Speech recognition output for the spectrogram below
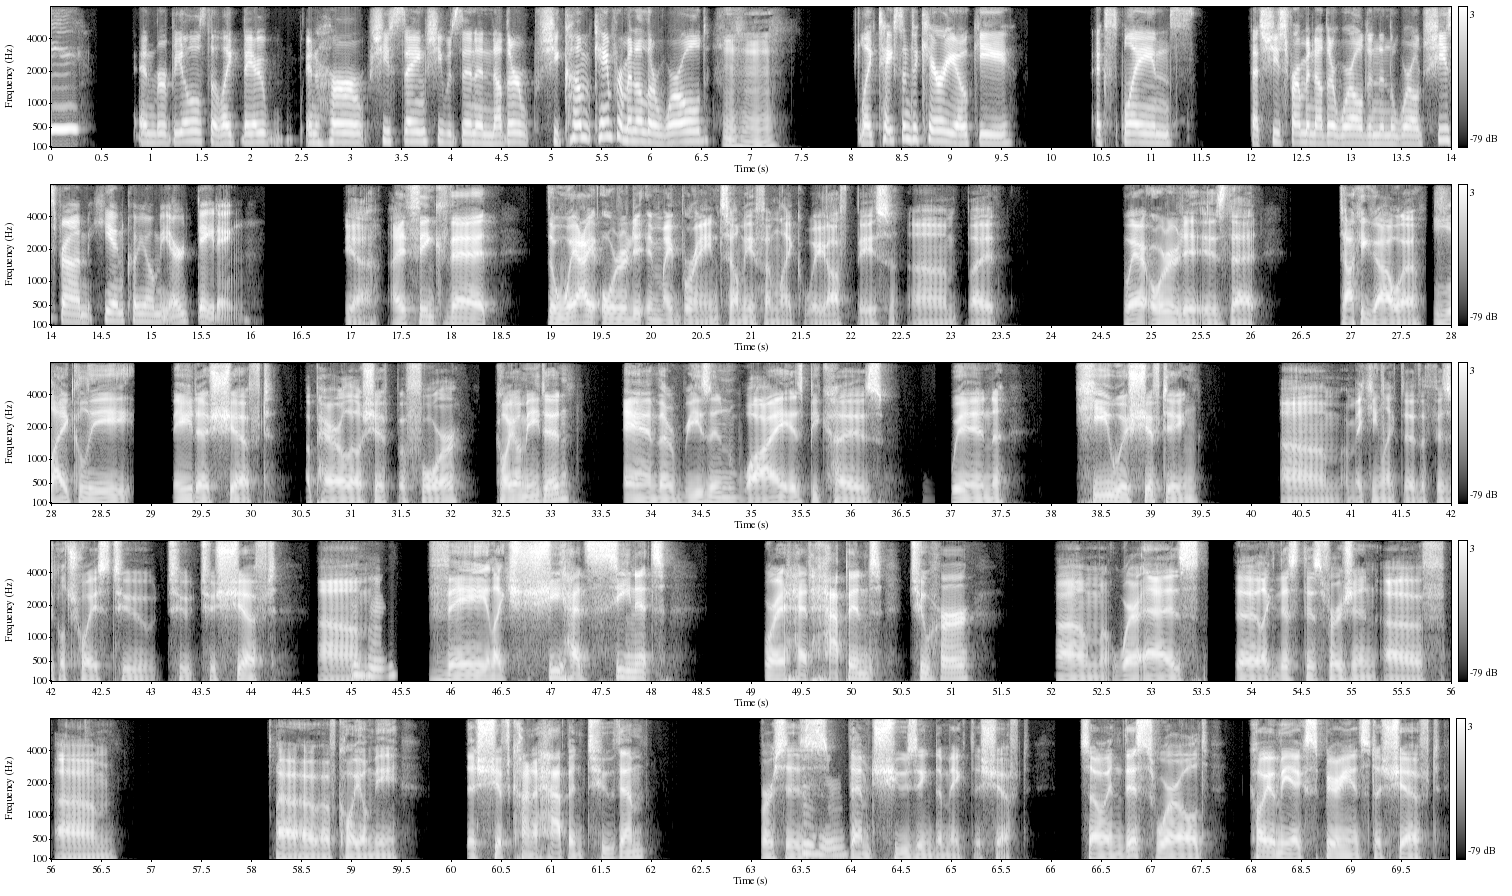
and reveals that like they in her she's saying she was in another she come came from another world. hmm Like takes him to karaoke explains that she's from another world and in the world she's from, he and Koyomi are dating. Yeah. I think that the way I ordered it in my brain, tell me if I'm like way off base. Um, but the way I ordered it is that Takigawa likely made a shift, a parallel shift before Koyomi did. And the reason why is because when he was shifting, um, or making like the, the physical choice to to to shift, um, mm-hmm. they like she had seen it or it had happened to her. Um, whereas the like this this version of um uh, of Koyomi, the shift kind of happened to them versus mm-hmm. them choosing to make the shift. So in this world, Koyomi experienced a shift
